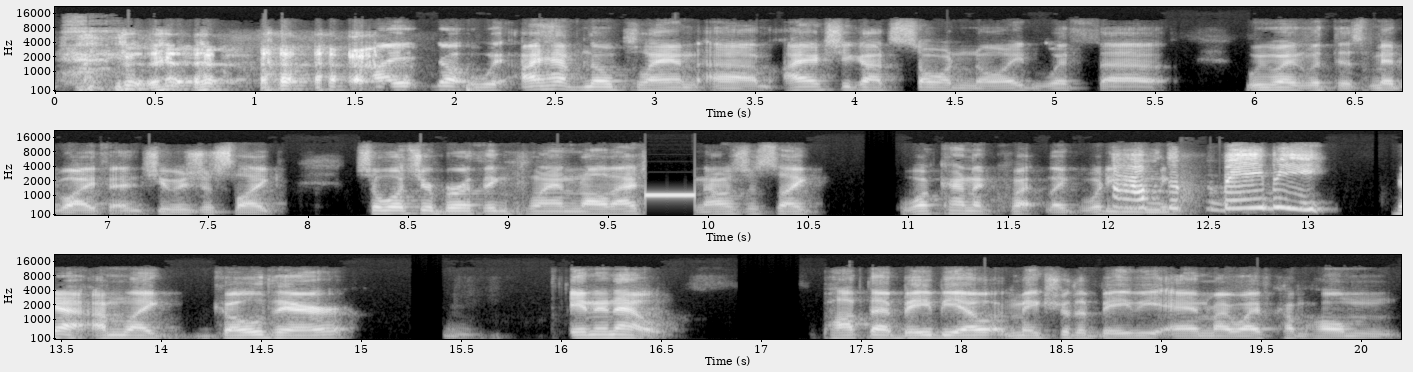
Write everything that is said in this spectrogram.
I no, I have no plan. Um, I actually got so annoyed with. Uh, we went with this midwife, and she was just like, "So what's your birthing plan and all that?" And I was just like, "What kind of que- like? What do you have mean? the baby?" Yeah, I'm like, go there, in and out pop that baby out and make sure the baby and my wife come home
